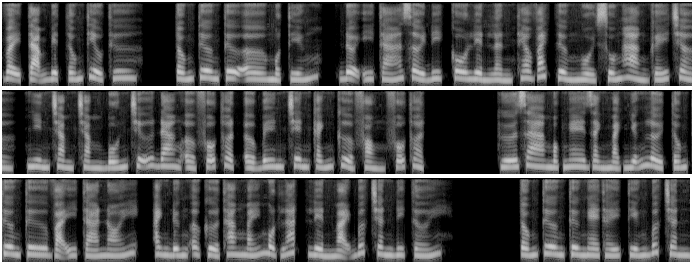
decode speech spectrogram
Vậy tạm biệt Tống Tiểu Thư. Tống Tương Tư ơ một tiếng, đợi y tá rời đi cô liền lần theo vách tường ngồi xuống hàng ghế chờ, nhìn chằm chằm bốn chữ đang ở phẫu thuật ở bên trên cánh cửa phòng phẫu thuật. Hứa ra mộc nghe rành mạch những lời tống tương tư và y tá nói, anh đứng ở cửa thang máy một lát liền mại bước chân đi tới. Tống tương tư nghe thấy tiếng bước chân,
